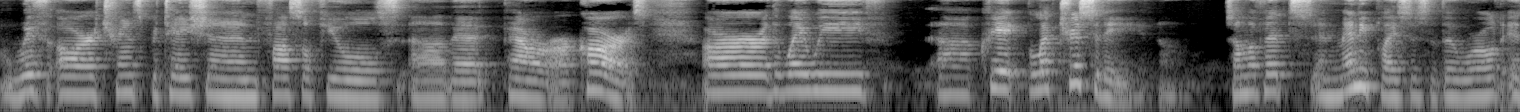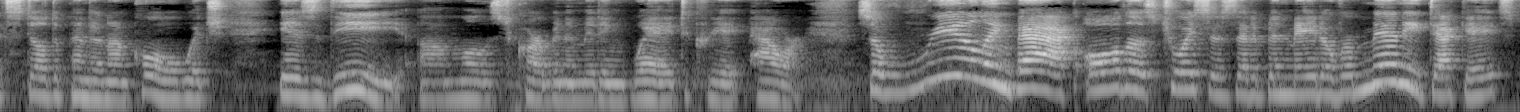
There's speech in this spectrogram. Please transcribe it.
with our transportation, fossil fuels uh, that power our cars, or the way we uh, create electricity. Some of it's in many places of the world, it's still dependent on coal, which is the uh, most carbon emitting way to create power. So, reeling back all those choices that have been made over many decades,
